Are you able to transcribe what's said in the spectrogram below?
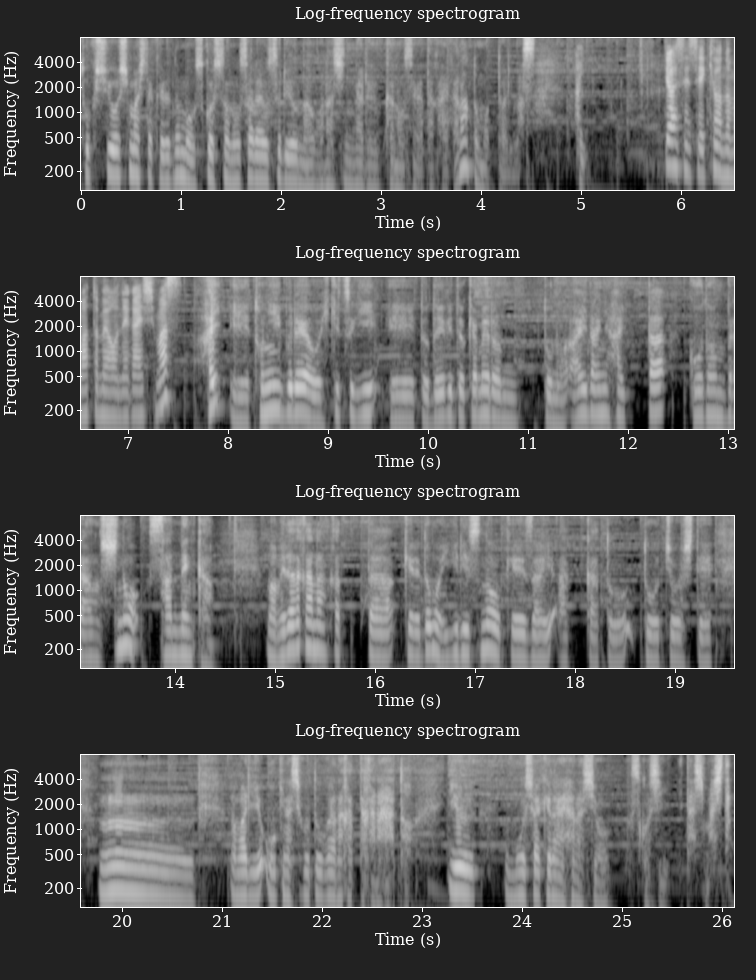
特集をしましたけれども少しそのおさらいをするようなお話になる可能性が高いかなと思っております。はい。では先生今日のまとめをお願いします。はい、えー、トニー・ブレアを引き継ぎ、えーと、デイビッド・キャメロンとの間に入ったゴードン・ブラウン氏の3年間まあ、目立たなかったけれどもイギリスの経済悪化と同調してうーんあまり大きな仕事がなかったかなという申し訳ない話を少しいたしました。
